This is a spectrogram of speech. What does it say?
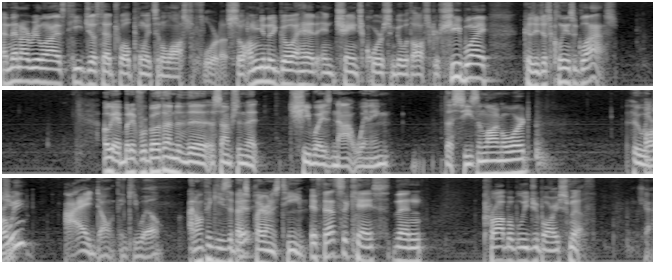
And then I realized he just had 12 points in a loss to Florida. So I'm going to go ahead and change course and go with Oscar Tshiebwe because he just cleans the glass. Okay, but if we're both under the assumption that Tshiebwe's not winning the season long award, who would Are you- we? I don't think he will. I don't think he's the best It- player on his team. If that's the case, then probably Jabari Smith. Okay.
